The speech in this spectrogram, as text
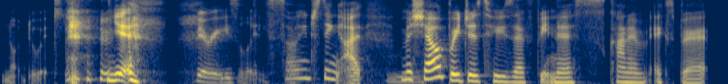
not do it. yeah. Very easily. So interesting. I, Mm. Michelle Bridges, who's a fitness kind of expert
